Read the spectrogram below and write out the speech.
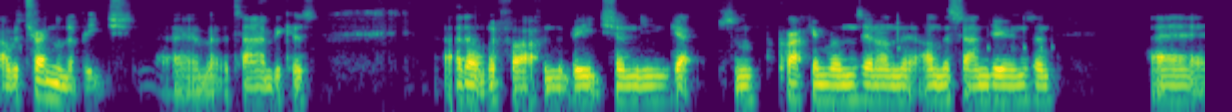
I was training on the beach um, at the time because I don't live far from the beach, and you get some cracking runs in on the on the sand dunes, and uh,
